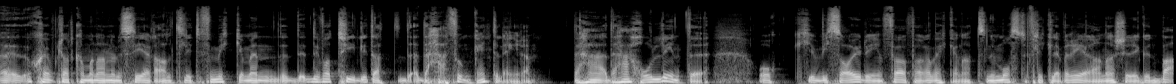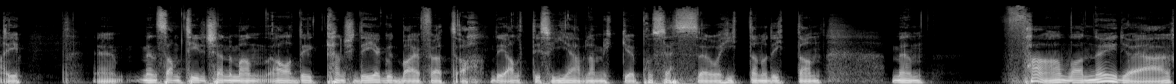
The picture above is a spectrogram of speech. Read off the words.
eh, Självklart kan man analysera allt lite för mycket, men det, det var tydligt att det här funkar inte längre det här, det här håller inte. Och vi sa ju det inför förra veckan att nu måste Flick leverera, annars är det goodbye. Eh, men samtidigt känner man, ja det kanske det är goodbye för att ja, det är alltid så jävla mycket processer och hittan och dittan. Men fan vad nöjd jag är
